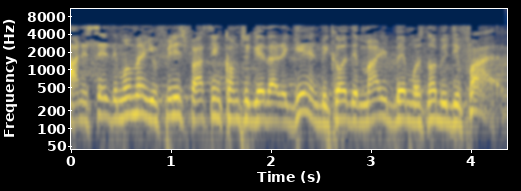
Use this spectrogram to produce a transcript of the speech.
and it says the moment you finish fasting, come together again because the married bed must not be defiled.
